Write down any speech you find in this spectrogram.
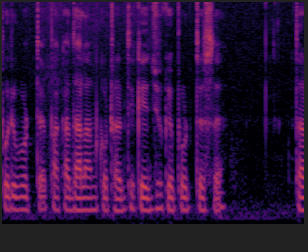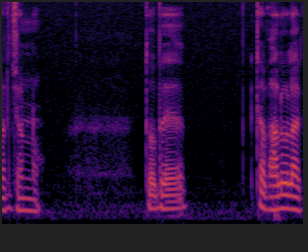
পরিবর্তে পাকা দালান কোঠার দিকে ঝুঁকে পড়তেছে তার জন্য। তবে এটা ভালো লাগে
